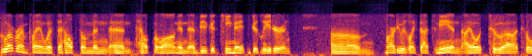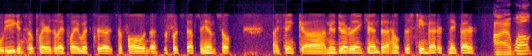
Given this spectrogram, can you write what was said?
whoever I'm playing with to help them and and help them along and, and be a good teammate and good leader. And um, Marty was like that to me, and I owe it to uh, to the league and to the players that I play with to, to follow in the, the footsteps of him. So I think uh, I'm going to do everything I can to help this team better, make better. Uh, well,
